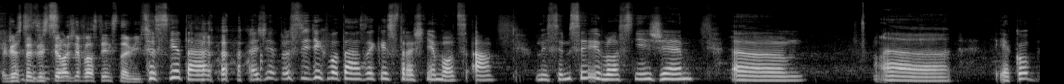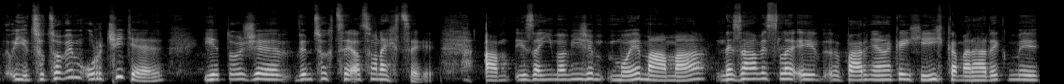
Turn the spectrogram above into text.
Takže jste zjistila, že vlastně nic nevíte. Přesně tak. A že prostě těch otázek je strašně moc. A myslím si i vlastně, že uh, uh, jako, co, co vím určitě, je to, že vím, co chci a co nechci. A je zajímavý, že moje máma, nezávisle i pár nějakých jejich kamarádek, mi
